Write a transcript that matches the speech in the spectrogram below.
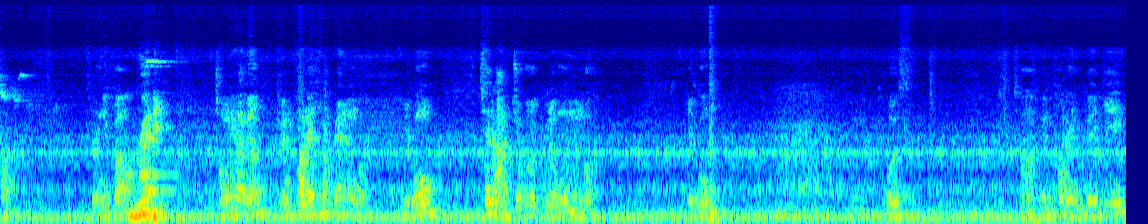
자, 그러니까 ready, 정리하면 왼팔에 힘 빼는 거 그리고 체를 안쪽으로 끌고 오는 거 그리고 음, 뭐였어? 자 왼팔에 힘 빼기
